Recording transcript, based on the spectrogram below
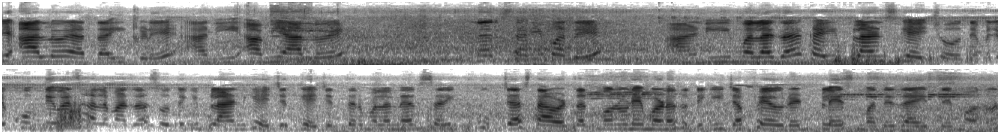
आम्ही आलोय आता इकडे आणि आम्ही आलोय नर्सरीमध्ये. आणि मला जरा काही प्लांट्स घ्यायचे होते. म्हणजे खूप दिवस झालं माझं असं होतं की प्लांट घ्यायचे घ्यायचे तर मला नर्सरी खूप जास्त आवडतात म्हणून हे म्हणत होते की हिच्या फेवरेट प्लेसमध्ये जायचे म्हणून.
